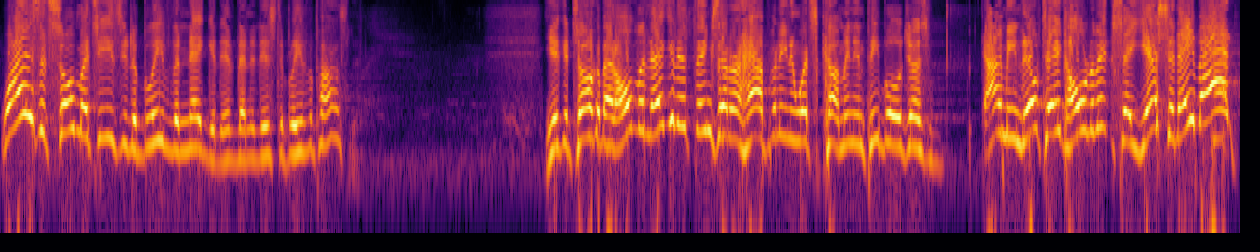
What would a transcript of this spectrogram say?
Why is it so much easier to believe the negative than it is to believe the positive? You can talk about all the negative things that are happening and what's coming, and people just, I mean, they'll take hold of it and say yes and amen.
